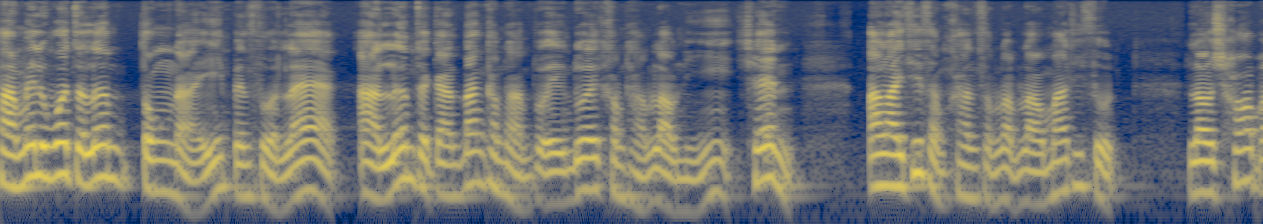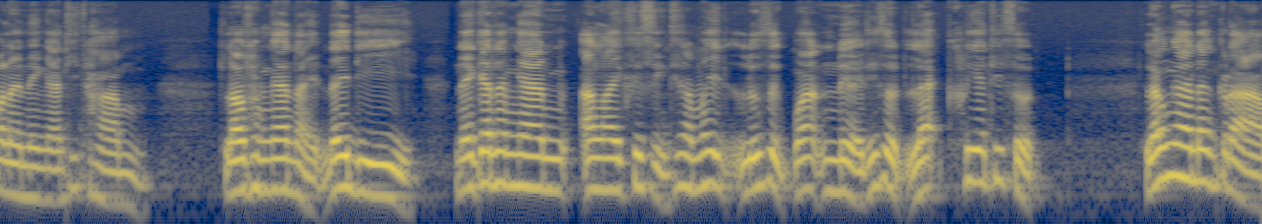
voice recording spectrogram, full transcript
หากไม่รู้ว่าจะเริ่มตรงไหนเป็นส่วนแรก อาจเริ่มจากการตั้งคำถามตัวเองด้วยคำถามเหล่านี้ เช่น อะไรที่สำคัญสำหรับเรามากที่สุด เราชอบอะไรในงานที่ทำเราทำงานไหนได้ดี ในการทำงานอะไรคือสิ่งที่ทำให้รู้สึกว่าเหนื่อยที่สุดและเครียดที่สุด แล้วงานดังกล่าว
